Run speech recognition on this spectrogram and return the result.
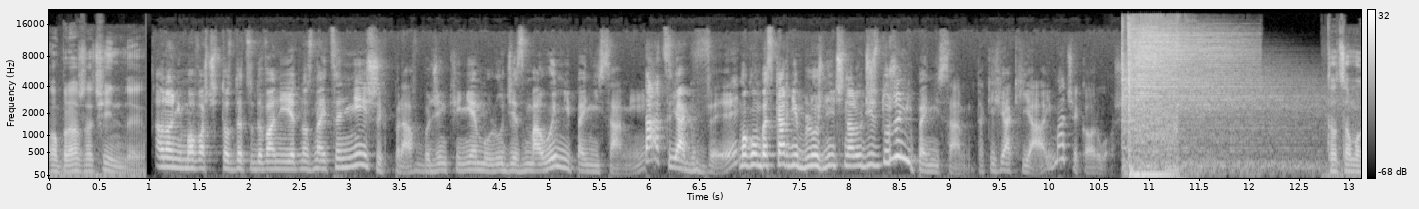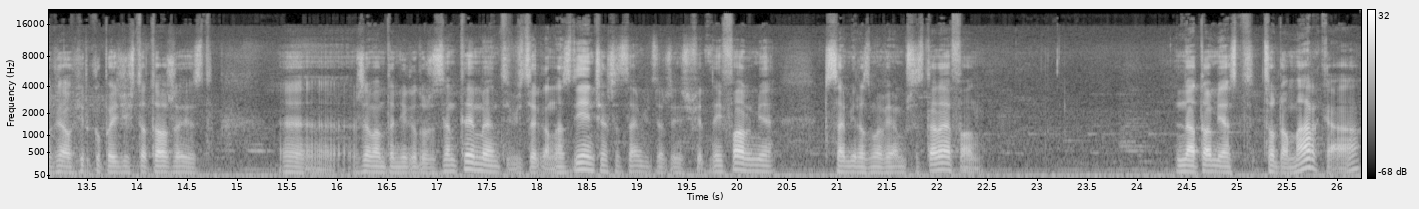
obrażać innych. Anonimowość to zdecydowanie jedno z najcenniejszych praw, bo dzięki niemu ludzie z małymi penisami, tacy jak wy, mogą bezkarnie bluźnić na ludzi z dużymi penisami, takich jak ja i Maciek Orłoś. To, co mogę o Hirku powiedzieć, to to, że jest, e, że mam do niego duży sentyment i widzę go na zdjęciach, czasami widzę, że jest w świetnej formie, czasami rozmawiamy przez telefon. Natomiast co do Marka,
